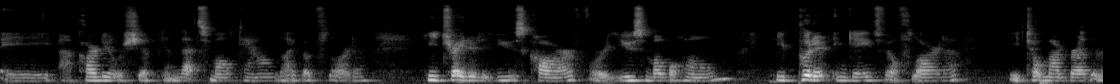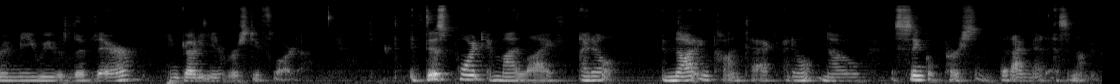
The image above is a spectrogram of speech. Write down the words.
a, a car dealership in that small town, Live Oak, Florida. He traded a used car for a used mobile home. He put it in Gainesville, Florida. He told my brother and me we would live there and go to University of Florida. At this point in my life, I don't am not in contact. I don't know a single person that I met as an undergrad.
